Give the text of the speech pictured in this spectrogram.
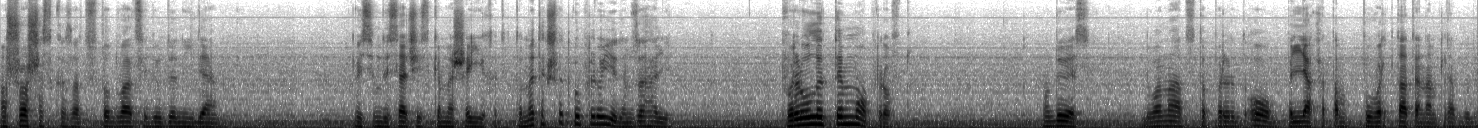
А що ще сказати? 121 йдемо. 86 км ще їхати. Та ми так швидко проїдемо взагалі. Пролетимо просто. Ну дивись. 12 перед. О, бляха, там повертати нам треба буде.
